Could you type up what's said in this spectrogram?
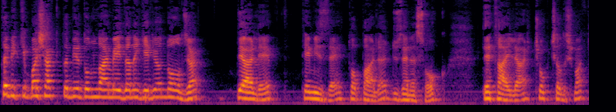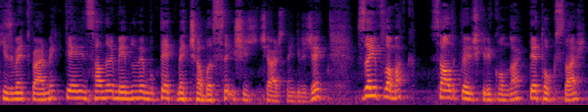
Tabii ki Başak'ta bir dolunay meydana geliyor ne olacak? Değerli, temizle, toparla, düzene sok detaylar, çok çalışmak, hizmet vermek, diğer insanları memnun ve mutlu etme çabası işin içerisine girecek. Zayıflamak, sağlıkla ilişkili konular, detokslar,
